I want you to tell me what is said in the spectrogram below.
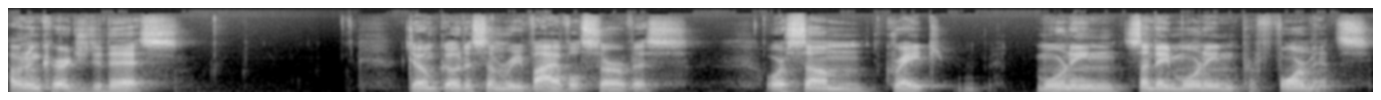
I would encourage you to this. Don't go to some revival service or some great morning, Sunday morning performance,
